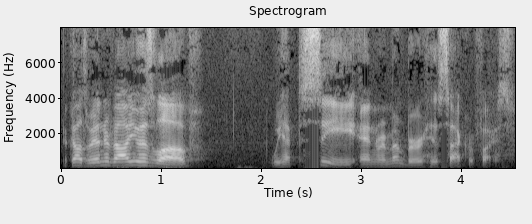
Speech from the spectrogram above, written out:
Because we undervalue his love, we have to see and remember his sacrifice.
